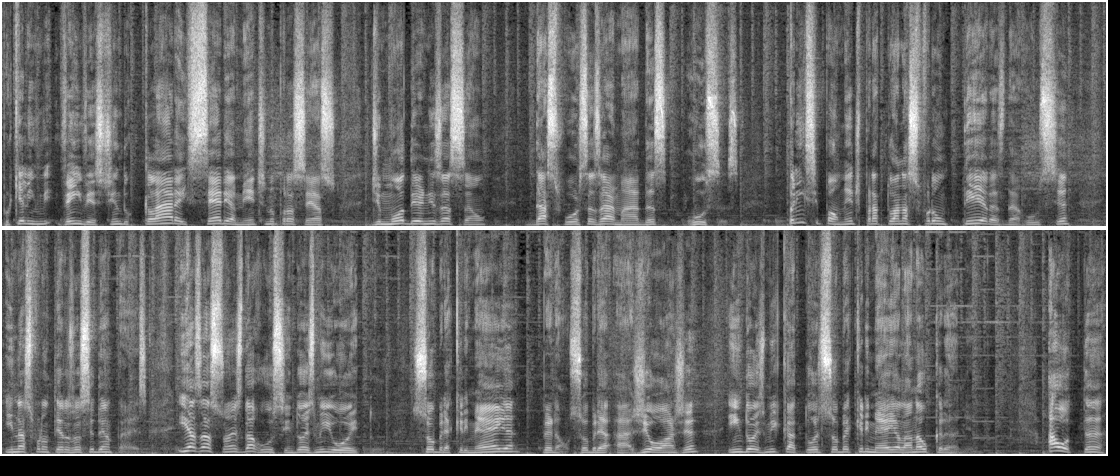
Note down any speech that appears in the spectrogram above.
Porque ele vem investindo clara e seriamente no processo de modernização das forças armadas russas, principalmente para atuar nas fronteiras da Rússia e nas fronteiras ocidentais. E as ações da Rússia em 2008 sobre a Crimeia, perdão, sobre a Geórgia e em 2014 sobre a Crimeia lá na Ucrânia. A OTAN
